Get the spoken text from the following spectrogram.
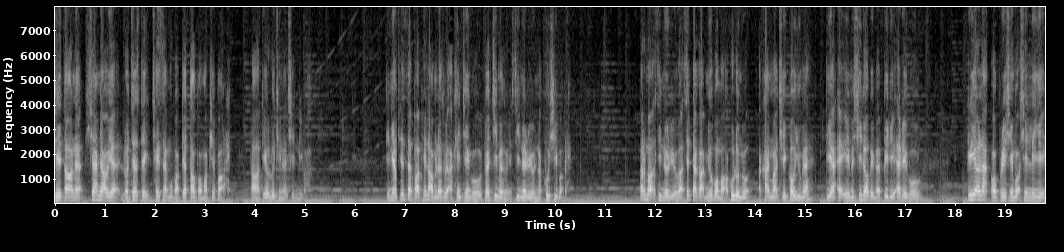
ဒေတာနဲ့ရှမ်းမြောက်ရဲ့ logistic ချိတ်ဆက်မှုပါပြတ်တောက်သွားမှာဖြစ်ပါတယ်ဒါတရုတ်လူချင်းတဲ့အခြေအနေပါဒီညဖြစ်ဆက်ဘာဖြစ်လာမလဲဆိုတဲ့အခင်းချင်းကိုတွက်ကြည့်မယ်ဆိုရင် scenario နှစ်ခုရှိပါတယ်ပထမ scenario ကစစ်တပ်ကမျိုးပေါ်မှာအခုလိုမျိုးအခိုင်အမာခြေကုပ်ယူမယ် TNAA မရှိတော့ပေမဲ့ PDF တွေကို clearance operation ပေါ့ရှင်းလင်းရေး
